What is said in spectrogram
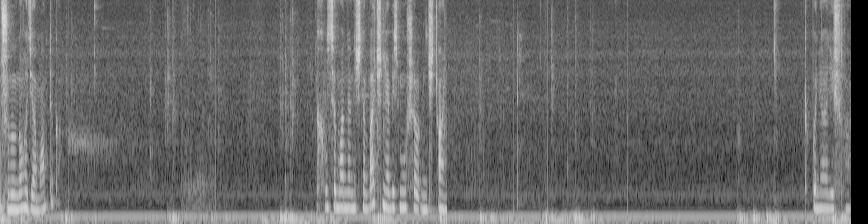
Камон шановного діамантика? Ось у мене нічне бачення, я візьму ще ніч... А, ні. Поняла, дійшла.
